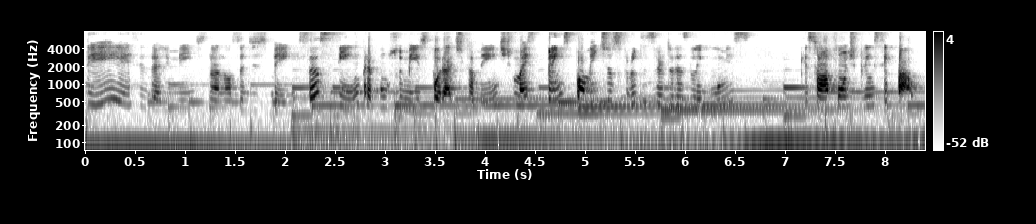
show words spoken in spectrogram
ter esses alimentos na nossa dispensa, sim, para consumir esporadicamente, mas principalmente as frutas, verduras e legumes, que são a fonte principal.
